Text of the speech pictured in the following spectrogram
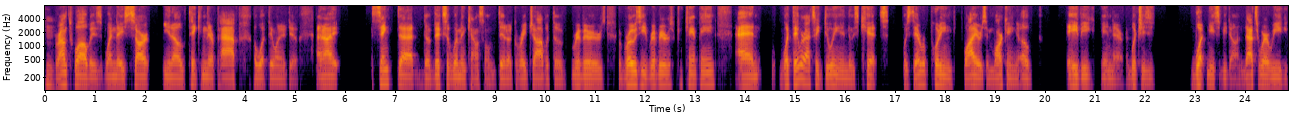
Hmm. Around 12 is when they start you know, taking their path of what they want to do. And I think that the AVIXA Women Council did a great job with the Rivers, the Rosie Riveters campaign. And what they were actually doing in those kits was they were putting flyers and marking of AV in there, which is what needs to be done. That's where we,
